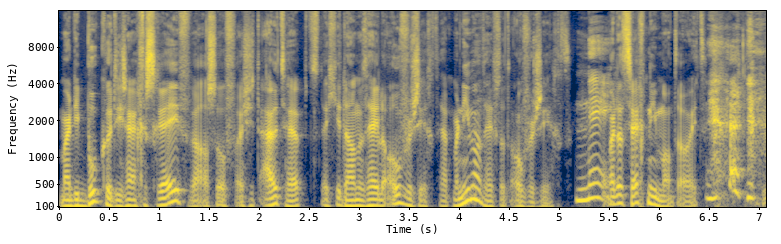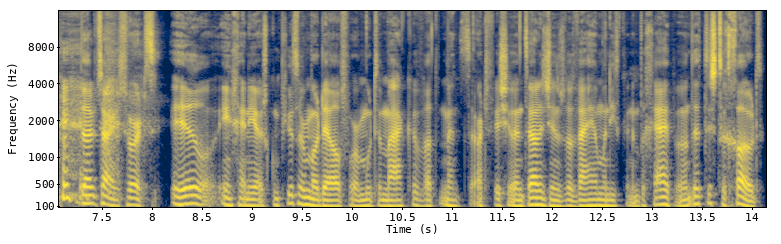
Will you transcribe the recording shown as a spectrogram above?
Maar die boeken die zijn geschreven alsof als je het uit hebt, dat je dan het hele overzicht hebt. Maar niemand heeft dat overzicht. Nee. Maar dat zegt niemand ooit. Daar zou je een soort heel ingenieus computermodel voor moeten maken, wat met artificial intelligence, wat wij helemaal niet kunnen begrijpen, want het is te groot.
